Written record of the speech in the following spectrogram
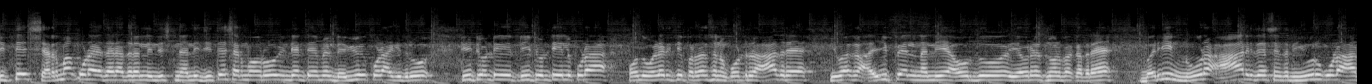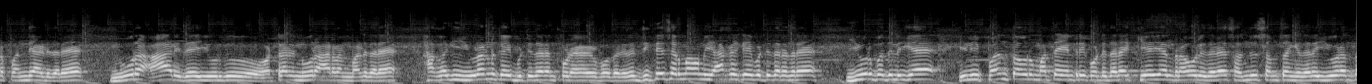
ಜಿತೇಶ್ ಶರ್ಮಾ ಕೂಡ ಇದ್ದಾರೆ ಅದರಲ್ಲಿ ಲಿಸ್ಟ್ನಲ್ಲಿ ಜಿತೇಶ್ ಶರ್ಮಾ ಅವರು ಇಂಡಿಯನ್ ಟೀಮಲ್ಲಿ ಡೆಬ್ಯೂ ಕೂಡ ಆಗಿದ್ದರು ಟಿ ಟ್ವೆಂಟಿ ಟಿ ಟ್ವೆಂಟಿಯಲ್ಲಿ ಕೂಡ ಒಂದು ಒಳ್ಳೆ ರೀತಿ ಪ್ರದರ್ಶನ ಕೊಟ್ಟರು ಆದರೆ ಇವಾಗ ಐ ಪಿ ಎಲ್ನಲ್ಲಿ ಅವ್ರದ್ದು ಎವರೇಜ್ ನೋಡಬೇಕಾದ್ರೆ ಬರೀ ನೂರ ಆರು ಇದೆ ಸ್ನೇಹಿತರೆ. ಇವರು ಕೂಡ ಆರು ಪಂದ್ಯ ಆಡಿದ್ದಾರೆ. ನೂರ ಆರು ಇದೆ ಇವ್ರದ್ದು ಒಟ್ಟಾರೆ ನೂರ ಆರು ರನ್ ಮಾಡಿದ್ದಾರೆ. ಹಾಗಾಗಿ ಇವರನ್ನು ಕೈ ಬಿಟ್ಟಿದ್ದಾರೆ ಅಂತ ಕೂಡ ಹೇಳ್ಬೋದಾಗಿದೆ. ಜಿತೇಶ್ ಶರ್ಮಾ ಅವನು ಯಾಕೆ ಕೈ ಬಿಟ್ಟಿದ್ದಾರೆ ಅಂದರೆ ಇವ್ರ ಬದಲಿಗೆ ಇಲ್ಲಿ ಪಂತ್ ಅವರು ಮತ್ತೆ ಎಂಟ್ರಿ ಕೊಟ್ಟಿದ್ದಾರೆ. ಕೆ ಎಲ್ ರಾಹುಲ್ ಇದ್ದಾರೆ, ಸಂಜು ಸಮ್ಸಂಗ್ ಇದ್ದಾರೆ. ಇವರಂತ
